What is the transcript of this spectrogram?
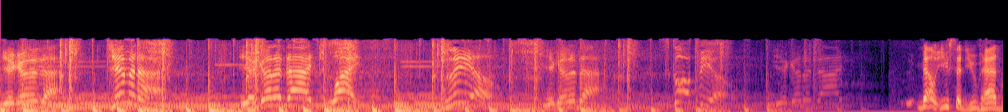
you're gonna die. Gemini, you're gonna die twice. Leo, you're gonna die. Mel, you said you've had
